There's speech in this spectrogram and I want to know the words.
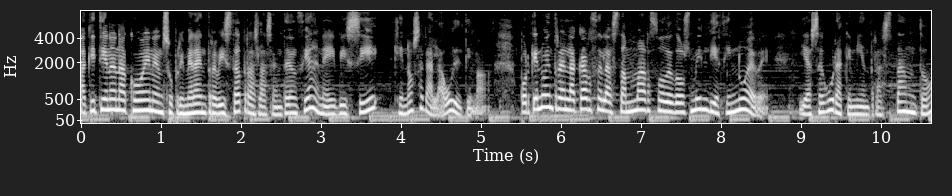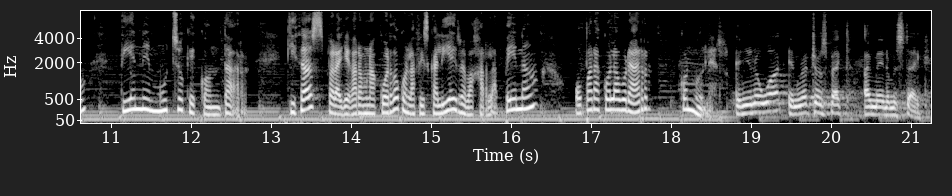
Aquí tienen a Cohen en su primera entrevista tras la sentencia en ABC, que no será la última, porque no entra en la cárcel hasta marzo de 2019 y asegura que mientras tanto tiene mucho que contar, quizás para llegar a un acuerdo con la Fiscalía y rebajar la pena o para colaborar con Mueller. And you know what? In retrospect, I made a mistake.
